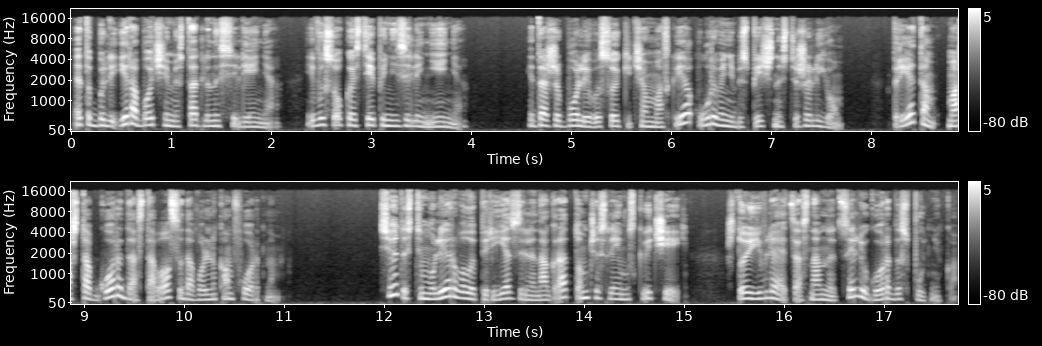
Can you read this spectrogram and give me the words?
Это были и рабочие места для населения, и высокая степень озеленения, и даже более высокий, чем в Москве, уровень обеспеченности жильем. При этом масштаб города оставался довольно комфортным. Все это стимулировало переезд в Зеленоград, в том числе и москвичей, что и является основной целью города-спутника.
